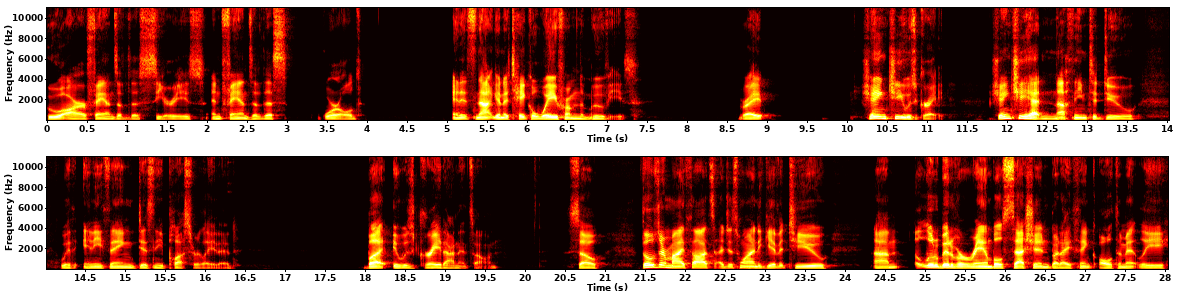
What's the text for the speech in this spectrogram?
who are fans of this series and fans of this world. And it's not going to take away from the movies, right? Shang-Chi was great. Shang-Chi had nothing to do with anything Disney Plus related but it was great on its own. So, those are my thoughts. I just wanted to give it to you. Um, a little bit of a ramble session, but I think ultimately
